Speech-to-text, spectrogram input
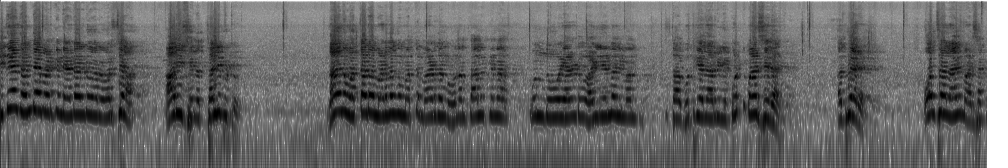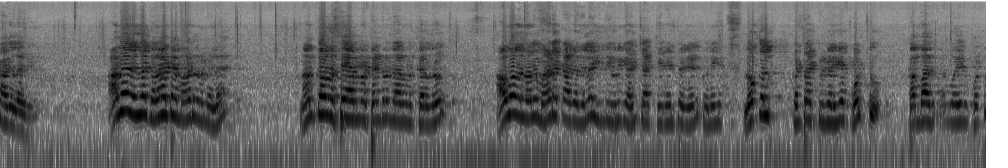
ಇದೇ ದಂಧೆ ಮಾಡ್ಕೊಂಡು ಎರಡೆರಡೂವರೆ ವರ್ಷ ಆ ರೀತಿಯನ್ನು ತಳ್ಳಿಬಿಟ್ರು. ನಾನು ಒತ್ತಡ ಮಾಡ್ದಂಗು ಮತ್ತೆ ಮಾಡ್ದಂಗು. ನಮ್ಮ ತಾಲೂಕಿನ ಒಂದು, ಎರಡು ಹಳ್ಳಿಯನ್ನು ನಿಮ್ಮ ಗುತ್ತಿಗೆದಾರರಿಗೆ ಕೊಟ್ಟು ಮಾಡಿಸಿದ್ದಾರೆ. ಅದು ಬೇರೆ. ಹೋಲ್ಸೇಲ್ ಆಗಿ ಮಾಡ್ಸೋಕ್ಕಾಗಲ್ಲ ಇಲ್ಲಿ ಆಮೇಲೆ ಎಲ್ಲ ಗಲಾಟೆ ಮಾಡಿದ್ರ ಮೇಲೆ ನಾಮಕಾವಸ್ಥೆ ಯಾರನ್ನೋ ಟೆಂಡರ್ದಾರನ್ನ ಕರೆದ್ರು. ಅವ ನನಗೆ ಮಾಡೋಕ್ಕಾಗೋದಿಲ್ಲ, ಇಲ್ಲಿ ಇವರಿಗೆ ಹಂಚಾಕ್ತೀನಿ ಅಂತ ಹೇಳಿ ಕೊನೆಗೆ ಲೋಕಲ್ ಕಾಂಟ್ರಾಕ್ಟರ್ಗಳಿಗೆ ಕೊಟ್ಟು ಕಂಬ, ಕೊಟ್ಟು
